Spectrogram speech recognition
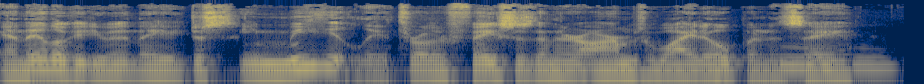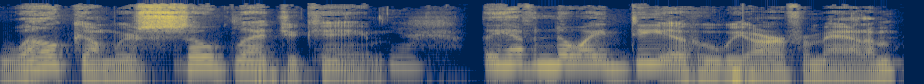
and they look at you and they just immediately throw their faces and their arms wide open and say, mm-hmm. Welcome, we're so glad you came. Yeah. They have no idea who we are from Adam,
